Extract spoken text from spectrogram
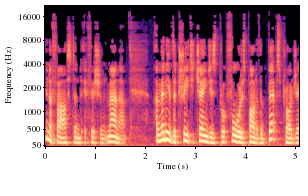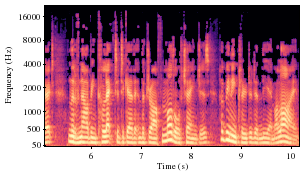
in a fast and efficient manner. And many of the treaty changes put forward as part of the BEPS project and that have now been collected together in the draft model changes have been included in the MLI.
